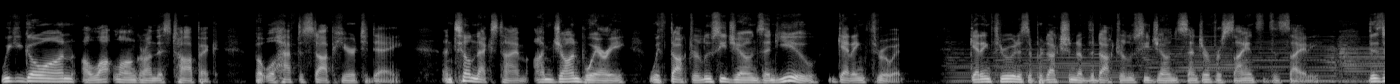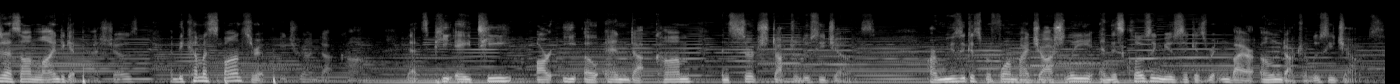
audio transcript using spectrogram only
We could go on a lot longer on this topic, but we'll have to stop here today. Until next time, I'm John Bwarie with Dr. Lucy Jones and you getting through it. Getting Through It is a production of the Dr. Lucy Jones Center for Science and Society. Visit us online to get past shows and become a sponsor at patreon.com. That's P A T R E O N.com and search Dr. Lucy Jones. Our music is performed by Josh Lee, and this closing music is written by our own Dr. Lucy Jones.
